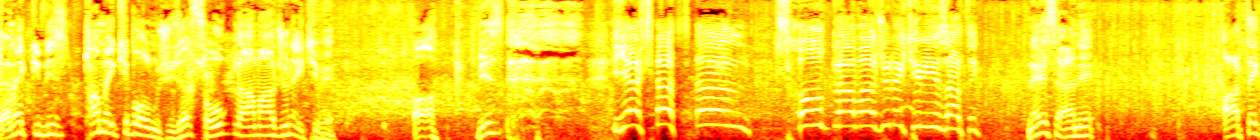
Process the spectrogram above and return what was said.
Demek ki biz tam ekip olmuşuz ya. Soğuk lahmacun ekibi. Aa, biz yaşasın. Soğuk lahmacun ekibiyiz artık. Neyse hani artık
